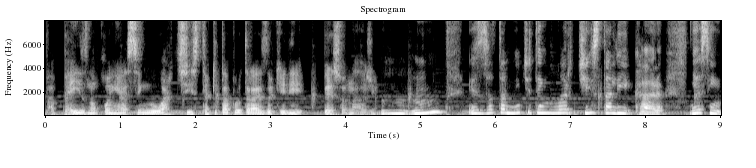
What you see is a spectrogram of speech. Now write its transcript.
Papéis não conhecem o artista que tá por trás daquele personagem. Uhum, exatamente, tem um artista ali, cara. E assim,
